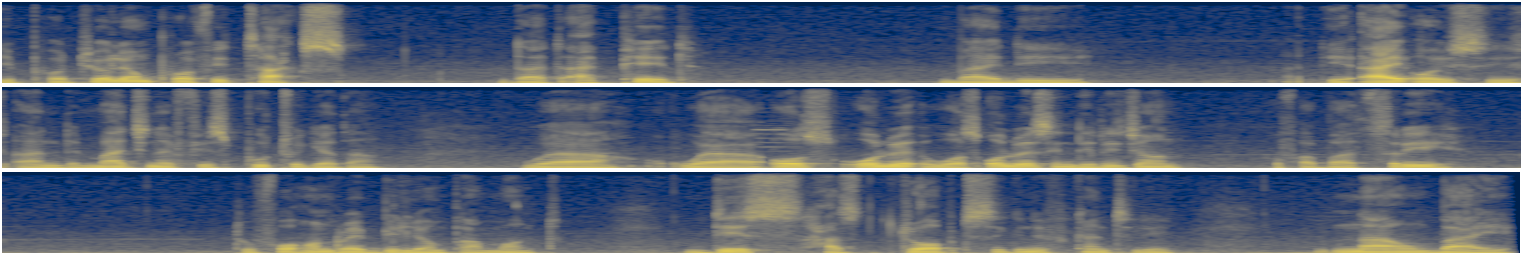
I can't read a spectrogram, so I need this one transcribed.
the petroleum profit tax that I paid by the the IOCs and the marginal fees put together were were also always was always in the region of about three to 400 billion per month. This has dropped significantly now by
